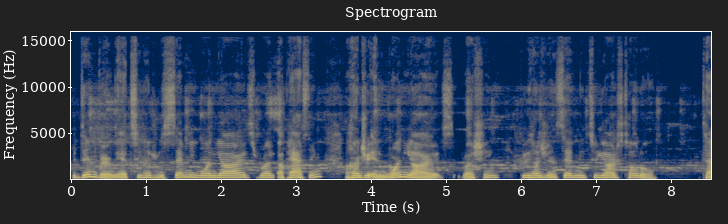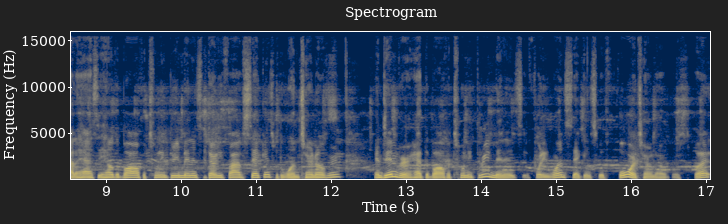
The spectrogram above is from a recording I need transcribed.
For Denver, we had 271 yards uh, passing, 101 yards rushing, 372 yards total. Tallahassee held the ball for 23 minutes and 35 seconds with one turnover, and Denver had the ball for 23 minutes and 41 seconds with four turnovers. But,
